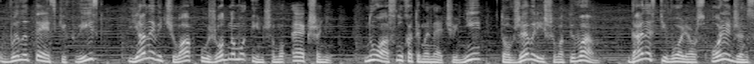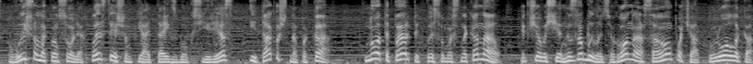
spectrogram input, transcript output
велетенських військ, я не відчував у жодному іншому екшені. Ну а слухати мене чи ні, то вже вирішувати вам. Dynasty Warriors Origins вийшла на консолях PlayStation 5 та Xbox Series і також на ПК. Ну а тепер підписуємось на канал, якщо ви ще не зробили цього на самому початку ролика.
